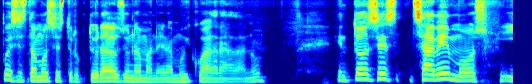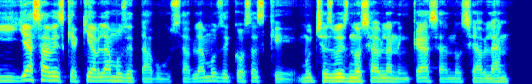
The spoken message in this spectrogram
pues, estamos estructurados de una manera muy cuadrada, ¿no? Entonces, sabemos, y ya sabes que aquí hablamos de tabús, hablamos de cosas que muchas veces no se hablan en casa, no se hablan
